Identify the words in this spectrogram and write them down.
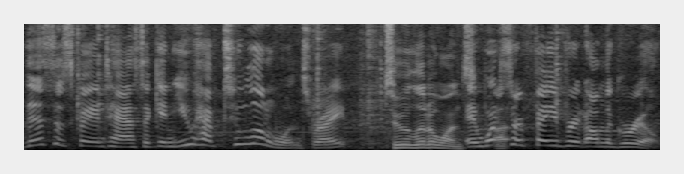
this is fantastic, and you have two little ones, right? Two little ones. And what's Uh, their favorite on the grill?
